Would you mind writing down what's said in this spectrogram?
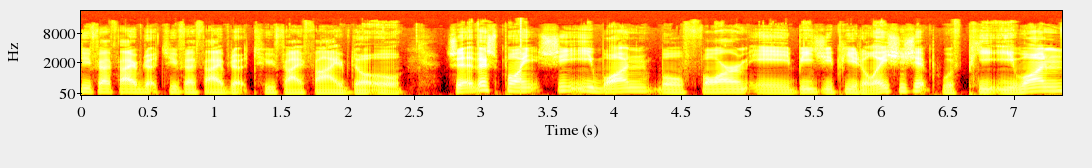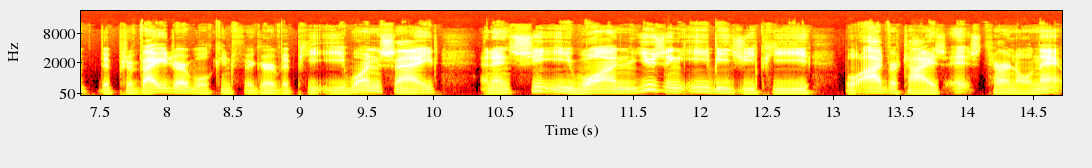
255.255.255.0. So at this point, CE1 will form a BGP relationship with PE1. The provider will configure the PE1 side, and then CE1 using eBGP will advertise its internal net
